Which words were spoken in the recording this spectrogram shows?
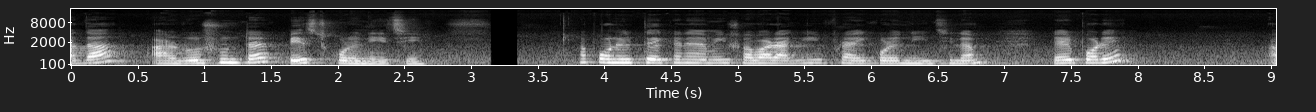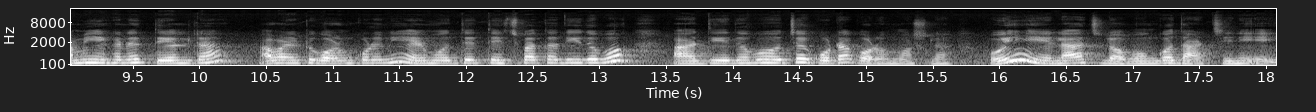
আদা আর রসুনটার পেস্ট করে নিয়েছি। পনির তো এখানে আমি সবার আগেই ফ্রাই করে নিয়েছিলাম। এরপরে আমি এখানে তেলটা আবার একটু গরম করে নিয়ে এর মধ্যে তেজপাতা দিয়ে দেবো। আর দিয়ে দেবো হচ্ছে গোটা গরম মশলা। ওই এলাচ, লবঙ্গ, দারচিনি, এই।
